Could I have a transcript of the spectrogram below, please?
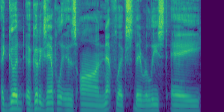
a good a good example is on Netflix. They released a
